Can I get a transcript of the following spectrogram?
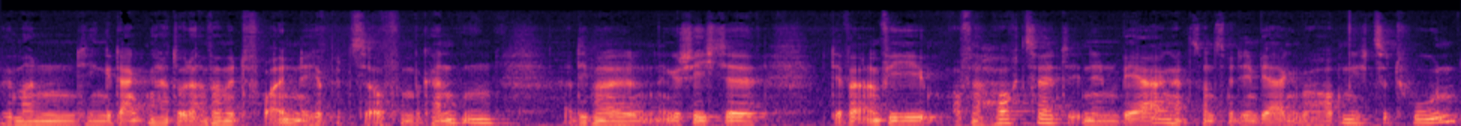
wenn man den Gedanken hat oder einfach mit Freunden. Ich habe jetzt auch von Bekannten, hatte ich mal eine Geschichte, der war irgendwie auf einer Hochzeit in den Bergen, hat sonst mit den Bergen überhaupt nichts zu tun.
